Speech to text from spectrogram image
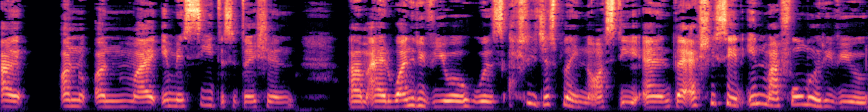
I on on my MSc dissertation, um, I had one reviewer who was actually just plain nasty, and they actually said in my formal review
